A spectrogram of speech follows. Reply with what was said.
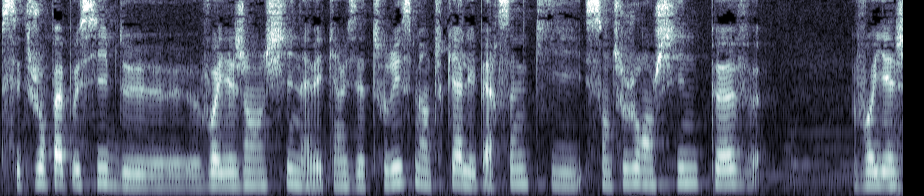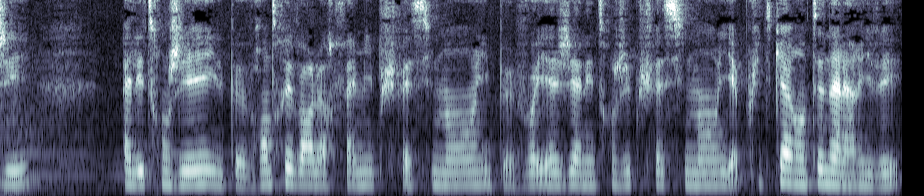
c'est toujours pas possible de voyager en Chine avec un visa de tourisme, mais en tout cas, les personnes qui sont toujours en Chine peuvent voyager à l'étranger, ils peuvent rentrer voir leur famille plus facilement, ils peuvent voyager à l'étranger plus facilement. Il n'y a plus de quarantaine à l'arrivée.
